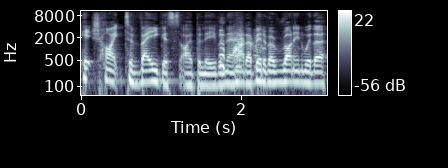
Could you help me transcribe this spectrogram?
hitchhiked to Vegas, I believe, and then had a bit of a run in with a,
